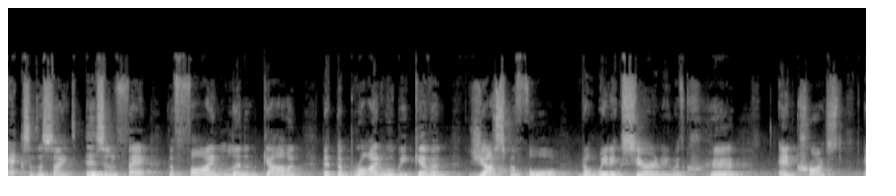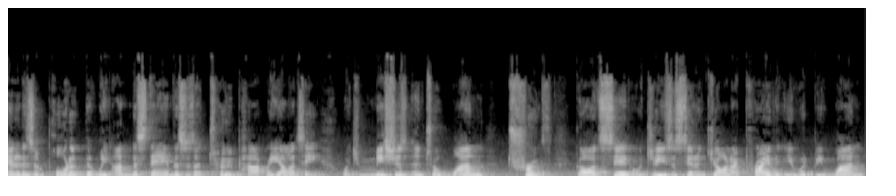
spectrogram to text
acts of the saints is in fact the fine linen garment that the bride will be given just before the wedding ceremony with her and Christ. And it is important that we understand this is a two part reality which meshes into one truth. God said, or Jesus said in John, I pray that you would be one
